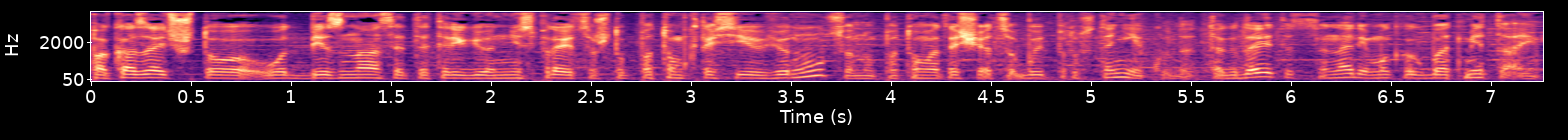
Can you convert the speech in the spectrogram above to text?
пока сказать, что вот без нас этот регион не справится, чтобы потом к России вернуться, но потом возвращаться будет просто некуда. Тогда этот сценарий мы как бы отметаем.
